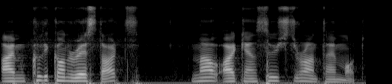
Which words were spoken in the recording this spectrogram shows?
I'm click on restart. Now I can switch to runtime mode.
